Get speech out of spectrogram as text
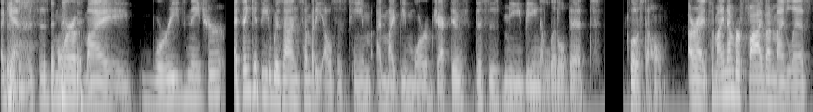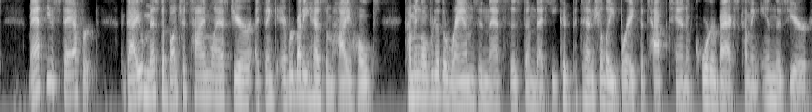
again, this is more of my worried nature. I think if he was on somebody else's team, I might be more objective. This is me being a little bit close to home. All right, so my number five on my list, Matthew Stafford, a guy who missed a bunch of time last year. I think everybody has some high hopes coming over to the Rams in that system that he could potentially break the top 10 of quarterbacks coming in this year.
